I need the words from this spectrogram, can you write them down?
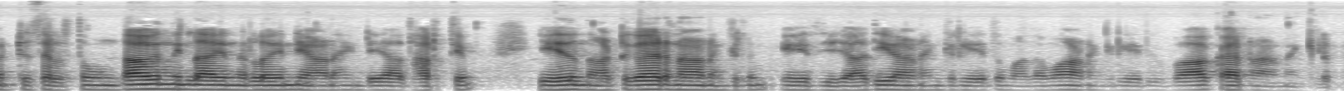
മറ്റു സ്ഥലത്തും ഉണ്ടാകുന്നില്ല എന്നുള്ളത് തന്നെയാണ് എന്റെ യാഥാർത്ഥ്യം. ഏത് നാട്ടുകാരനാണെങ്കിലും ഏത് ജാതിയാണെങ്കിലും ഏത് മതമാണെങ്കിലും ഏത് വിഭാഗക്കാരനാണെങ്കിലും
